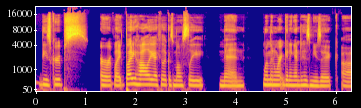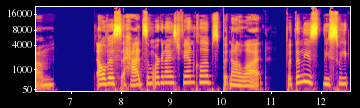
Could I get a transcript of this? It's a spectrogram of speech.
these groups or like Buddy Holly, I feel like was mostly men. Women weren't getting into his music. Um, Elvis had some organized fan clubs, but not a lot. But then these these sweet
